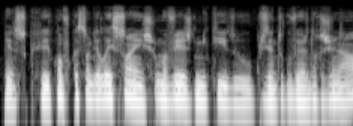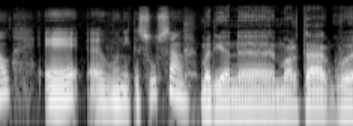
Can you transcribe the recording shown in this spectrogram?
penso que a convocação de eleições, uma vez demitido o Presidente do Governo Regional, é a única solução. Mariana Mortágua,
